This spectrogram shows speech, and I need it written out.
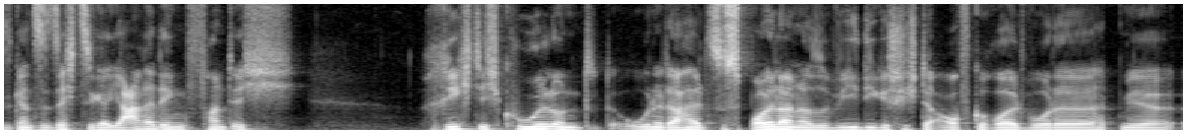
das ganze 60er-Jahre-Ding fand ich richtig cool und ohne da halt zu spoilern, also wie die Geschichte aufgerollt wurde, hat mir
